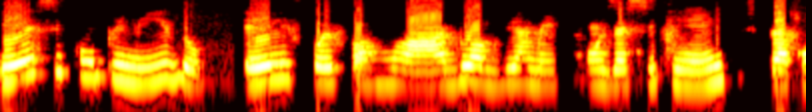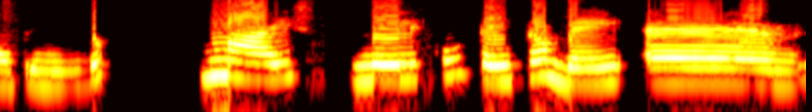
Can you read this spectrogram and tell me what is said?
E esse comprimido ele foi formulado, obviamente, com os recipientes para comprimido, mas nele contém também é,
